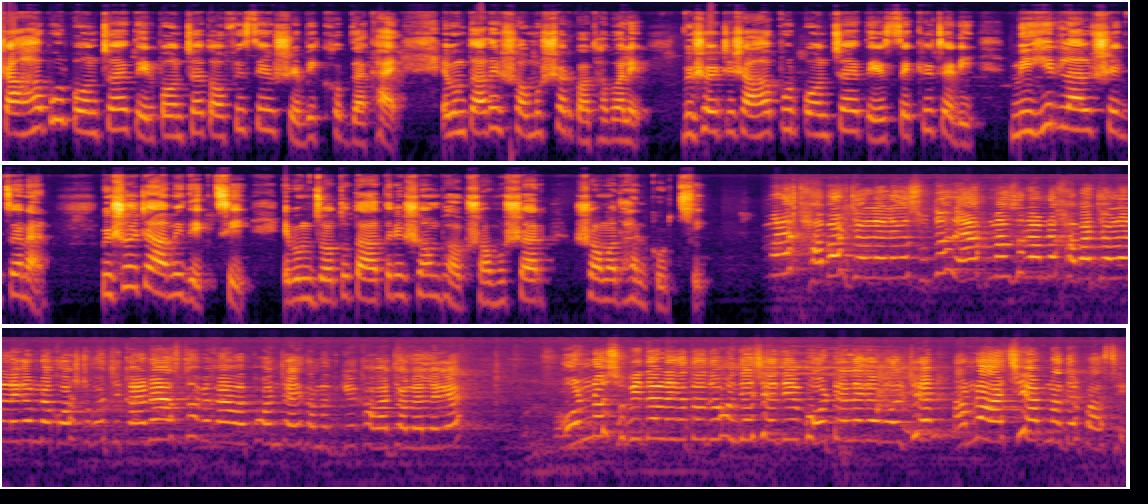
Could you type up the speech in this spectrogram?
শাহাপুর পঞ্চায়েতের পঞ্চায়েত অফিসে এসে বিক্ষোভ দেখায় এবং তাদের সমস্যার কথা বলে। বিষয়টি শাহাপুর পঞ্চায়েতের সেক্রেটারি মিহিরলাল শেখ জানান। বিষয়টা আমি দেখছি এবং যত তাড়াতাড়ি সম্ভব সমস্যার সমাধান করছি। মানে খাবার লেগে এক মাস ধরে আমরা খাবার কষ্ট খাবার লেগে অন্য সুবিধা লেগে তো যখন দিয়ে ভোটে লেগে বলছে, আমরা আছি আপনাদের পাশে।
